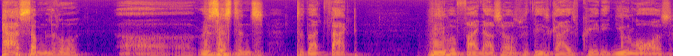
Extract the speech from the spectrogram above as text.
pass some little uh, resistance to that fact, we will find ourselves with these guys creating new laws,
